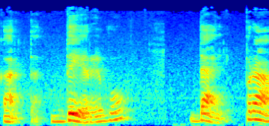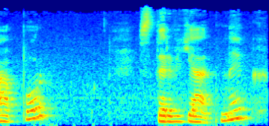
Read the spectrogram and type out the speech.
карта дерево, далі прапор, стерв'ятник,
